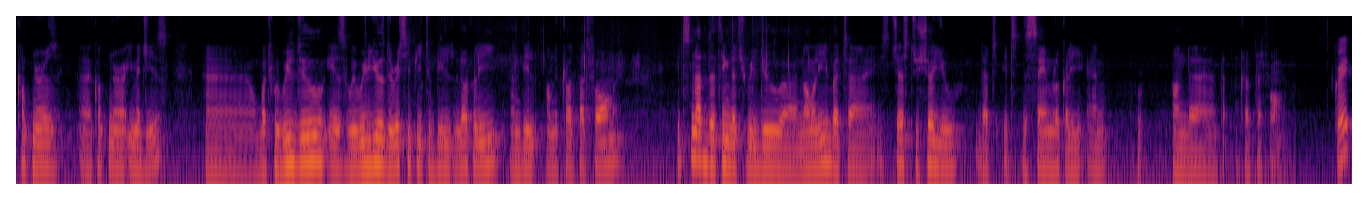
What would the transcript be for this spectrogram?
containers, uh, container images. what we will do is we will use the recipe to build locally and build on the cloud platform it's not the thing that you will do uh, normally, but uh, it's just to show you that it's the same locally and on the cloud platform. Great.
